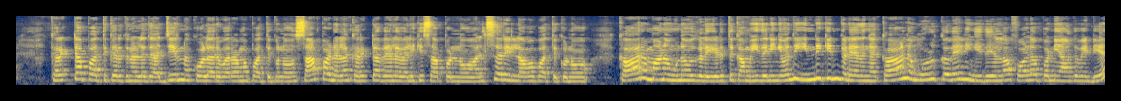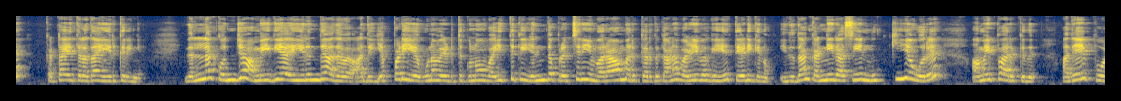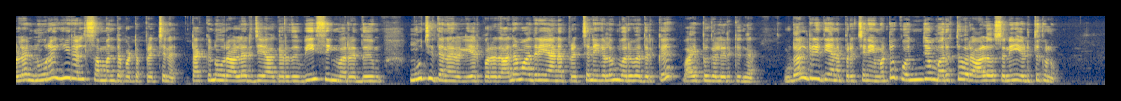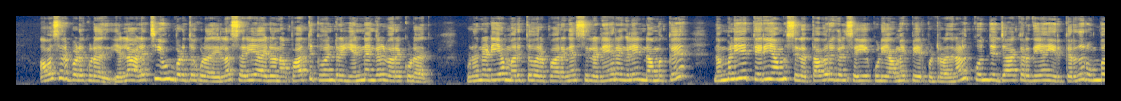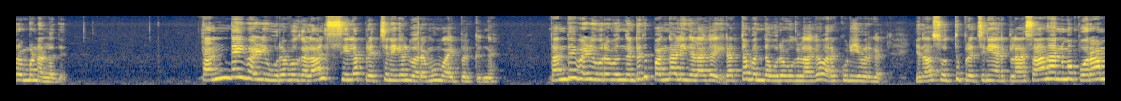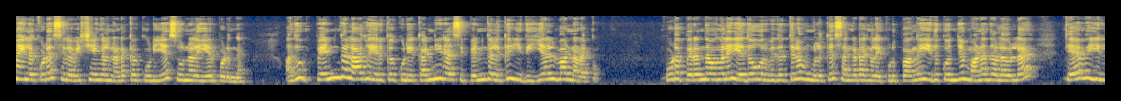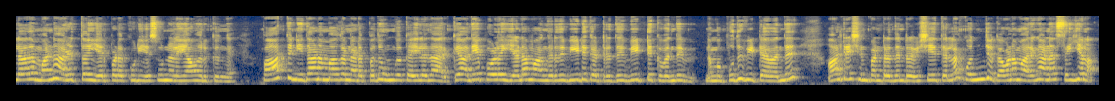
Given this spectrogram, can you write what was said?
கரெக்டாக பார்த்துக்கிறது நல்லது. அஜீரண கோளாறு வராமல் பார்த்துக்கணும் சாப்பாடெல்லாம் கரெக்டாக வேலை வேலைக்கு சாப்பிட்ணும். அல்சர் இல்லாமல் பார்த்துக்கணும் காரமான உணவுகளை எடுத்துக்காமல் இதை நீங்கள் வந்து இன்றைக்கின்னு கிடையாதுங்க. காலம் முழுக்கவே நீங்கள் இதையெல்லாம் ஃபாலோ பண்ணி ஆக வேண்டிய கட்டாயத்தில் தான் இருக்கிறீங்க. இதெல்லாம் கொஞ்சம் அமைதியாக இருந்து அதை அது எப்படி உணவை எடுத்துக்கணும் வயிற்றுக்கு எந்த பிரச்சனையும் வராமல் இருக்கிறதுக்கான வழிவகையை தேடிக்கணும். இதுதான் கன்னிராசியின் முக்கிய ஒரு அமைப்பாக இருக்குது. அதே போல் நுரையீரல் சம்மந்தப்பட்ட பிரச்சனை டக்குன்னு ஒரு அலர்ஜி ஆகிறது வீசிங் வர்றது மூச்சு திணறல் ஏற்படுறது அந்த மாதிரியான பிரச்சனைகளும் வருவதற்கு வாய்ப்புகள் இருக்குங்க. உடல் ரீதியான பிரச்சனையை மட்டும் கொஞ்சம் மருத்துவர் ஆலோசனை எடுத்துக்கணும். அவசரப்படக்கூடாது. எல்லா அலட்சியமும் படுத்தக்கூடாது. எல்லாம் சரியாயிடும். நான் பார்த்துக்குவேன்ற எண்ணங்கள் வரக்கூடாது. உடனடியாக மருத்துவரை பாருங்கள் சில நேரங்களில் நமக்கு நம்மளையே தெரியாமல் சில தவறுகள் செய்யக்கூடிய அமைப்பு ஏற்பட்டுரும். அதனால் கொஞ்சம் ஜாக்கிரதையாக இருக்கிறது ரொம்ப ரொம்ப நல்லது. தந்தை வழி உறவுகளால் சில பிரச்சனைகள் வரவும் வாய்ப்பு இருக்குங்க. தந்தை வழி உறவுங்கன்றது பங்காளிகளாக இரத்த பந்த உறவுகளாக வரக்கூடியவர்கள். ஏதாவது சொத்து பிரச்சனையாக இருக்கலாம். சாதாரணமாக பொறாமையில் கூட சில விஷயங்கள் நடக்கக்கூடிய சூழ்நிலை ஏற்படுங்க. அதுவும் பெண்களாக இருக்கக்கூடிய கன்னிராசி பெண்களுக்கு இது இயல்பாக நடக்கும். கூட பிறந்தவங்களே ஏதோ ஒரு விதத்தில் உங்களுக்கு சங்கடங்களை கொடுப்பாங்க. இது கொஞ்சம் மனதளவில் தேவையில்லாத மன அழுத்தம் ஏற்படக்கூடிய சூழ்நிலையாகவும் இருக்குங்க. பார்த்து நிதானமாக நடப்பது உங்கள் கையில் தான் இருக்குது அதே போல் இடம் வாங்குறது வீடு கட்டுறது வீட்டுக்கு வந்து நம்ம புது வீட்டை வந்து ஆல்ட்ரேஷன் பண்ணுறதுன்ற விஷயத்தெல்லாம் கொஞ்சம் கவனமாக இருங்க. ஆனால் செய்யலாம்.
